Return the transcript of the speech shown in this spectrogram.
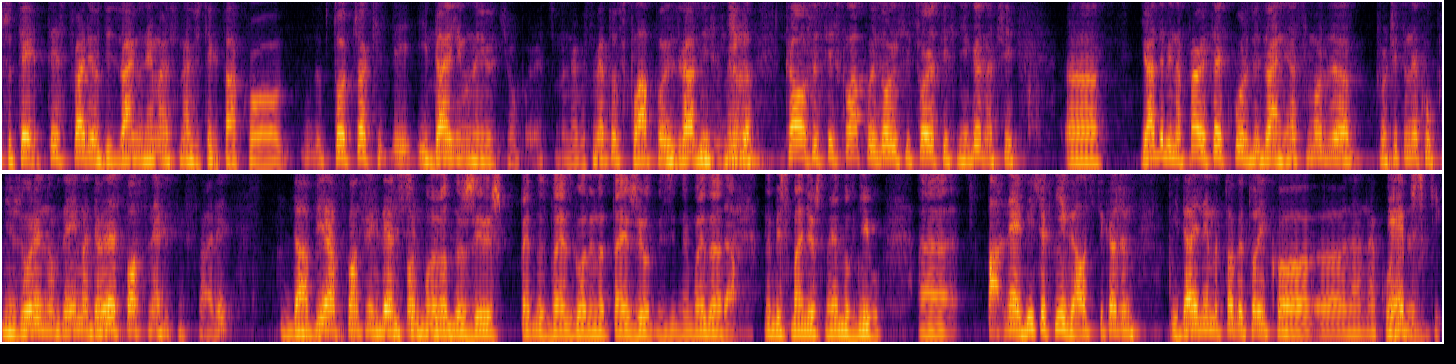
Što te, te stvari o dizajnu nema da se nađu tek tako, to čak i, i dalje ima na YouTube-u, recimo, nego sam ja to sklapao iz raznih knjiga, kao što si sklapao iz ovih istorijskih knjiga, znači, uh, ja da bi napravio taj kurs dizajna, ja sam morao da pročitam neku knjižurinu gde ima 90% nebitnih stvari, da bi ja skontrih Ti si 10%. morao da živiš 15-20 godina taj život, mislim, nemoj da, da. Da. mi smanjuješ na jednu knjigu. A, Pa ne, više knjiga, ali ću ti kažem, i dalje nema toga toliko uh, na, na kursu. epski,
